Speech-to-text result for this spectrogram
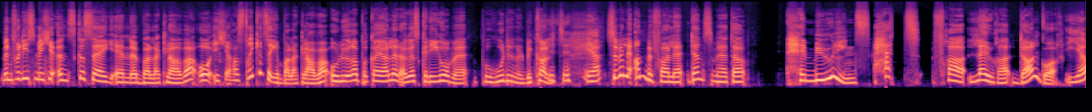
Men for de som ikke ønsker seg en balaklava, og ikke har strikket seg en balaklava, og lurer på hva i alle dager skal de gå med på hodet når det blir kaldt, Ja. så vil jeg anbefale den som heter Hemulens hett fra Laura Dalgård. Ja.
